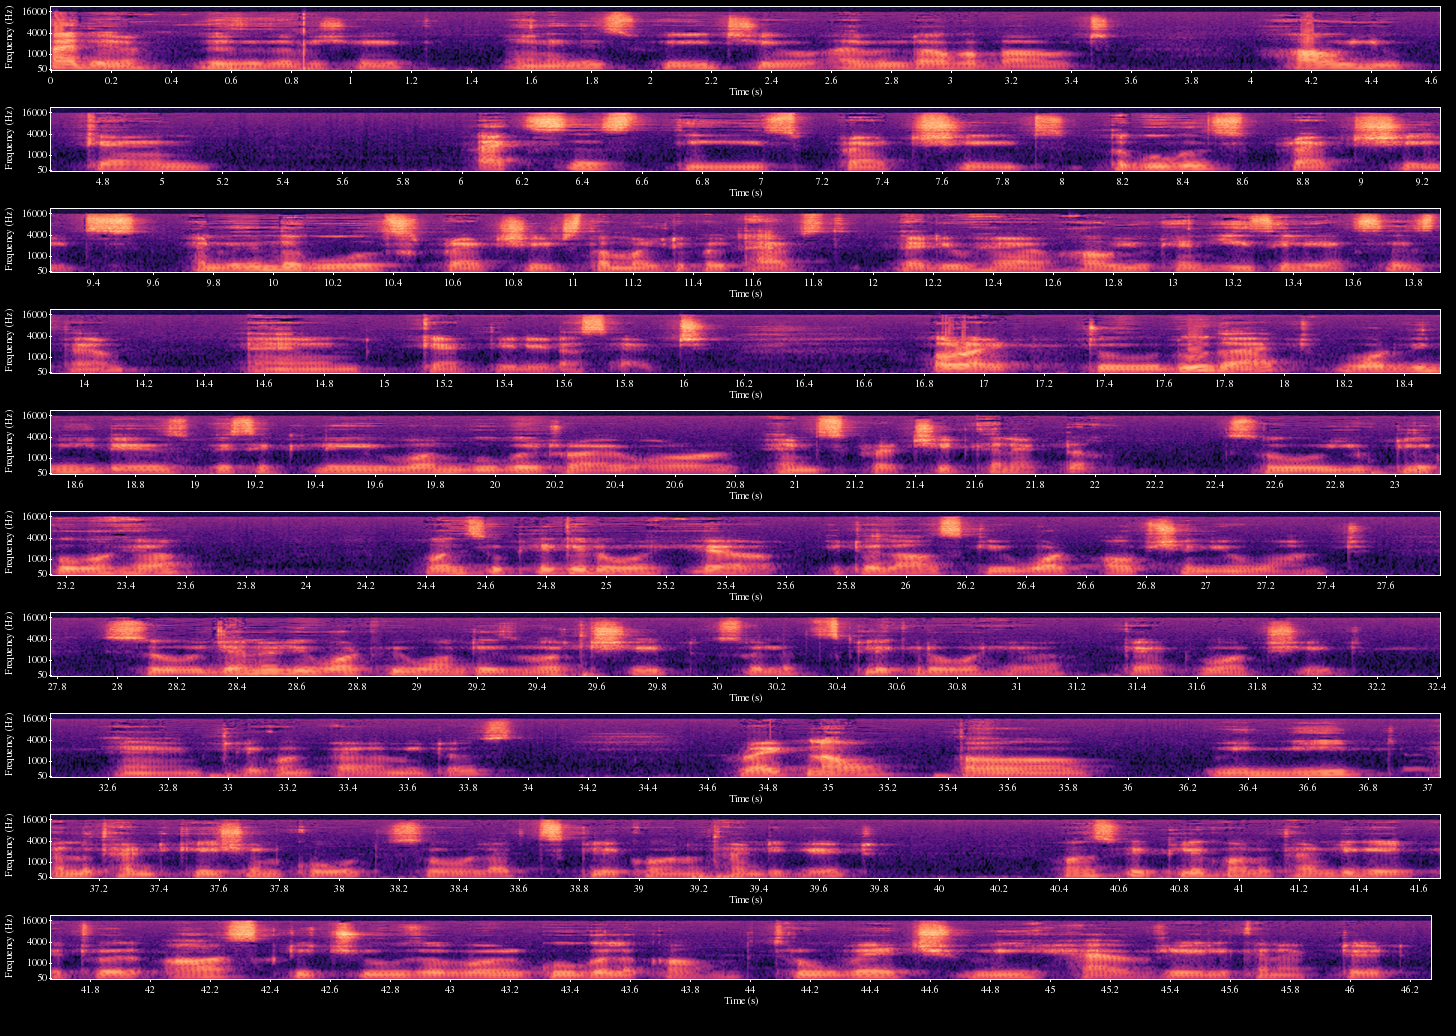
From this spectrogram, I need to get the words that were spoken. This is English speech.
Hi there, this is Abhishek and in this video I will talk about how you can access the spreadsheets, the Google spreadsheets and within the Google spreadsheets the multiple tabs that you have, how you can easily access them and get the data set. Alright, to do that what we need is basically one Google Drive or and spreadsheet connector. So you click over here. Once you click it over here, it will ask you what option you want so generally what we want is worksheet. So let's click it over here get worksheet and click on parameters. Right now uh, we need an authentication code. So let's click on authenticate. Once we click on authenticate it will ask to choose our google account through which we have really connected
